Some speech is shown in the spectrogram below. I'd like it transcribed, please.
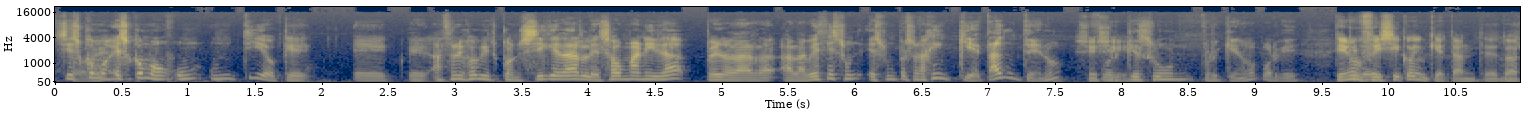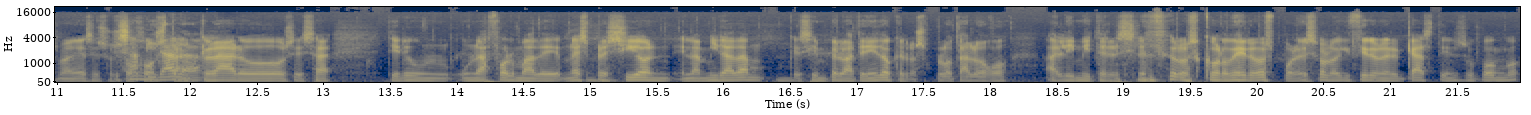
Sí, es como, ¿eh? es como un, un tío que eh, eh, Anthony Hopkins consigue darle esa humanidad, pero a la, a la vez es un, es un personaje inquietante, ¿no? Sí, sí. Porque es un. ¿Por qué no? Porque. Tiene un físico inquietante, de todas maneras, esos Esa ojos mirada. tan claros, esa tiene un- una forma de una expresión en la mirada que siempre lo ha tenido, que lo explota luego al límite del silencio de los corderos, por eso lo hicieron en el casting, supongo.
